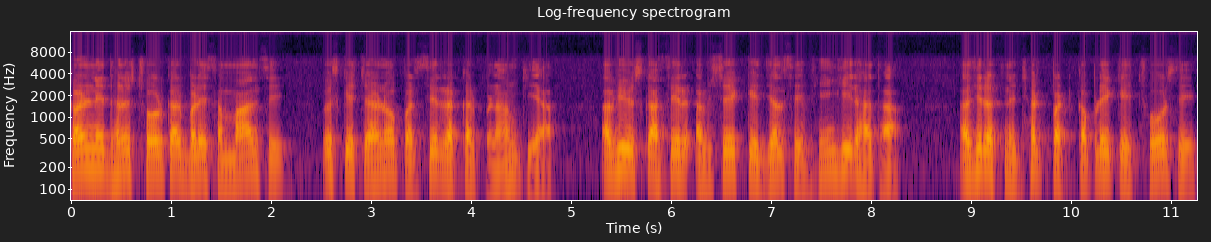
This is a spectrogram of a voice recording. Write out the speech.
कर्ण ने धनुष छोड़कर बड़े सम्मान से उसके चरणों पर सिर रखकर प्रणाम किया। अभी उसका सिर अभिषेक के जल से भींग ही रहा था। अधिरथ ने झटपट कपड़े के छोर से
